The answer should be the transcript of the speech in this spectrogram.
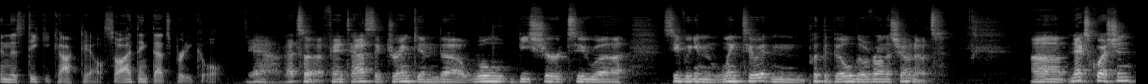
in this tiki cocktail. So I think that's pretty cool. Yeah, that's a fantastic drink, and uh, we'll be sure to uh, see if we can link to it and put the build over on the show notes. Uh, next question.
